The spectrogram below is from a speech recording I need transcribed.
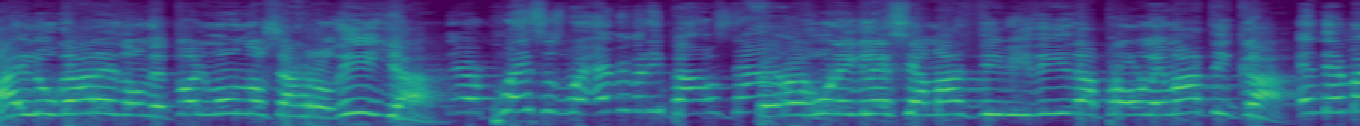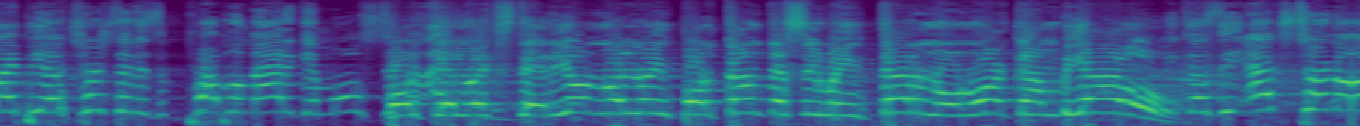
Hay lugares donde todo el mundo se arrodilla, There are places where everybody bows down. pero es una iglesia más dividida, problemática. Problematic and most Porque lo exterior no es lo importante si lo interno no ha cambiado. Because the external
